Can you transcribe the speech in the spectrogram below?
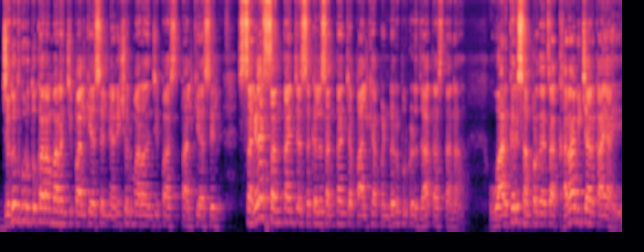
जगद्गुरु तुकाराम महाराजांची पालखी असेल ज्ञानेश्वर महाराजांची पास पालखी असेल सगळ्या संतांच्या सकल संतांच्या पालख्या पंढरपूरकडे जात असताना वारकरी संप्रदायाचा खरा विचार काय आहे?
